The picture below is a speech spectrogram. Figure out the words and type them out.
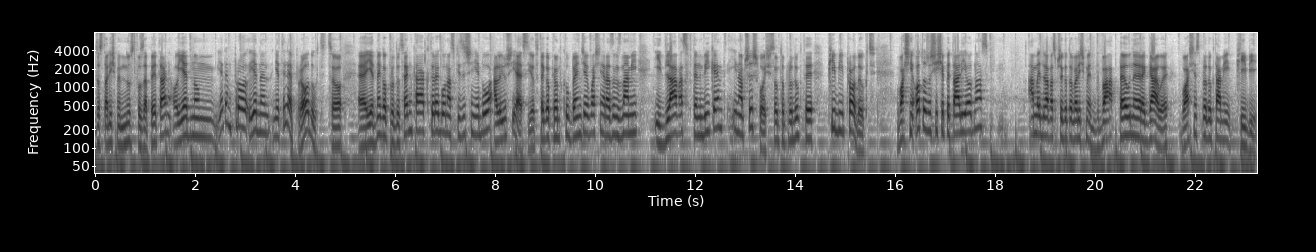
dostaliśmy mnóstwo zapytań o jedną, jeden, pro, jeden nie tyle produkt, co e, jednego producenta, którego u nas fizycznie nie było, ale już jest. I od tego piątku będzie właśnie razem z nami i dla Was w ten weekend i na przyszłość. Są to produkty PB Products. Właśnie o to, żeście się pytali od nas, a my dla Was przygotowaliśmy dwa pełne regały właśnie z produktami PB.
